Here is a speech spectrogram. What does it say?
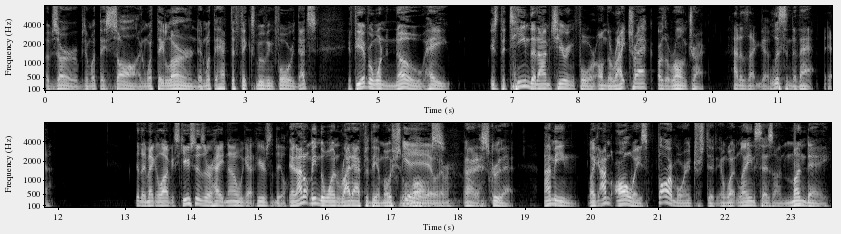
observed and what they saw and what they learned and what they have to fix moving forward. That's if you ever want to know, hey, is the team that I'm cheering for on the right track or the wrong track? How does that go? Listen to that. Yeah. Did they make a lot of excuses, or hey, no, we got here's the deal? And I don't mean the one right after the emotional yeah, loss. Yeah, yeah, whatever. All right, screw that. I mean, like I'm always far more interested in what Lane says on Monday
